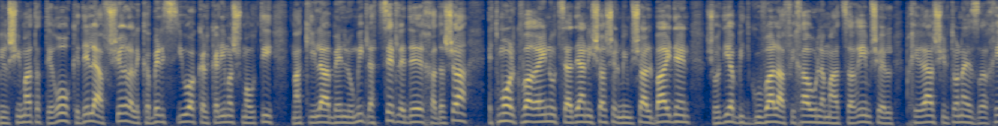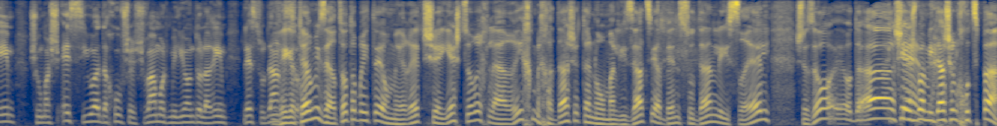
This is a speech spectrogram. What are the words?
מרשימת הטרור, כדי לאפשר לה לקבל סיוע כלכלי משמעותי מהקהילה הבינלאומית, לצאת לדרך חדשה. אתמול כבר ראינו צעדי ענישה של ממשל ביידן, שהודיע בתגובה להפיכה ולמעצרים של בכירי השלטון האזרחיים, שהוא משעה סיוע דחוף של 700 מיליון דולרים לסודאן. ויותר מזה, ארצות הברית אומרת שיש צורך להעריך מחדש את הנורמליזציה בין סודאן לישראל, שזו הודעה כן. שיש בה מידה של חוצפה.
